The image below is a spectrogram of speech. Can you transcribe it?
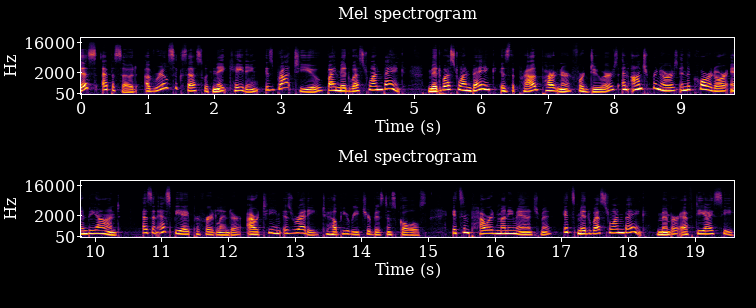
This episode of Real Success with Nate Kading is brought to you by MidWestOne Bank. MidWestOne Bank is the proud partner for doers and entrepreneurs in the corridor and beyond. As an SBA preferred lender, our team is ready to help you reach your business goals. It's empowered money management. It's MidWestOne Bank, member FDIC.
